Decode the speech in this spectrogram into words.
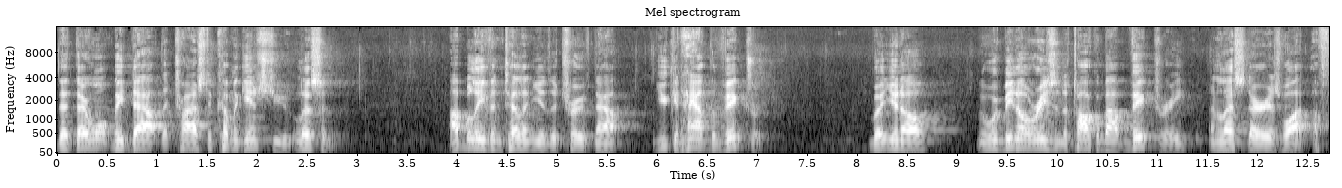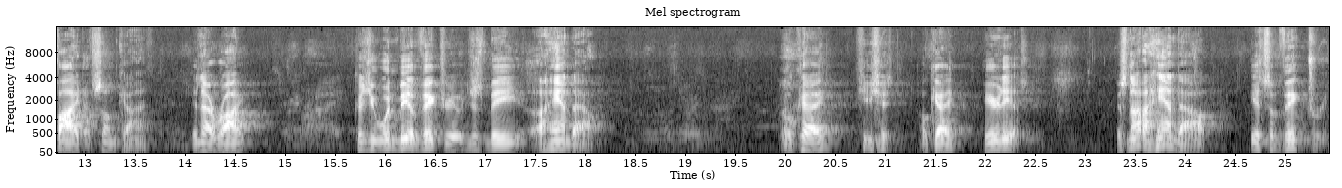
that there won't be doubt that tries to come against you, listen, I believe in telling you the truth. Now, you can have the victory, but you know, there would be no reason to talk about victory unless there is what? A fight of some kind. Isn't that right? Because you wouldn't be a victory, it would just be a handout. Okay? You just, okay, here it is. It's not a handout, it's a victory.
